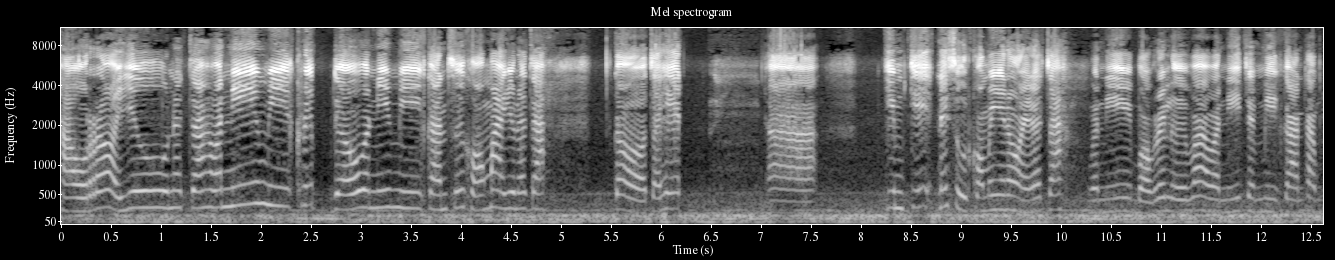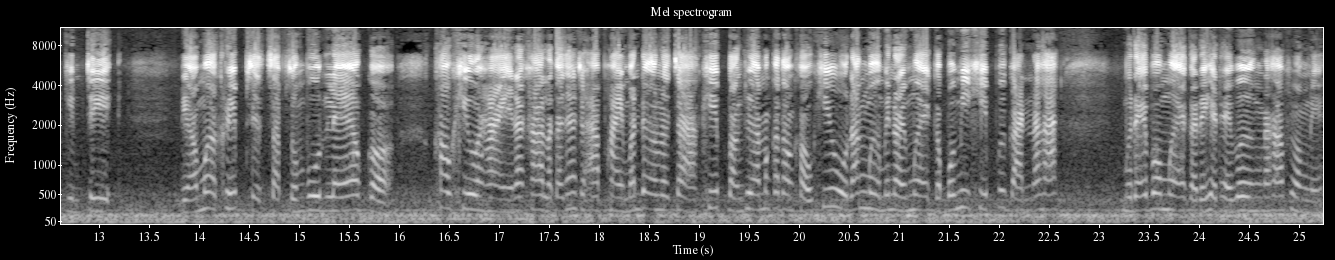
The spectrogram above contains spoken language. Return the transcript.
เขาวร่อยอยู่นะจ๊ะวันนี้มีคลิปเดี๋ยววันนี้มีการซื้อของมาอยู่นะจ๊ะก็จะเฮ็ดอ่ากิมจิในสูตรของแม่ยายหน่อยนะจ๊ะวันนี้บอกได้เลยว่าวันนี้จะมีการทำกิมจิ เดี๋ยวเมื่อคลิปเสร็จสับสมบูรณ์แล้วก็เข้าคิวให้นะคะ แล้วก็ยังจะอัพให้เหมือนเดิมเลยจ้ะคลิปบางเทื่อมันก็ต้องเข้าคิวล้างมือไม่หน่อยเมื่อยกับบ่มีคลิปคือกันนะคะมือได้บ่เมื่อยก็ได้เฮ็ดให้เบิ่งนะคะช่วงนี้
